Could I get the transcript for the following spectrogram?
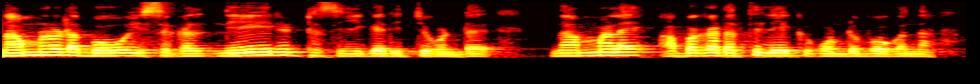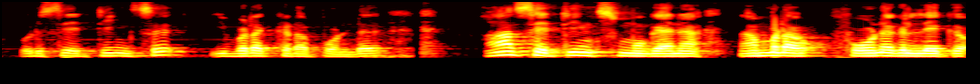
നമ്മളുടെ വോയിസുകൾ നേരിട്ട് സ്വീകരിച്ചുകൊണ്ട് നമ്മളെ അപകടത്തിലേക്ക് കൊണ്ടുപോകുന്ന ഒരു സെറ്റിങ്സ് ഇവിടെ കിടപ്പുണ്ട്. ആ സെറ്റിങ്സ് മുഖേന നമ്മുടെ ഫോണുകളിലേക്ക്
